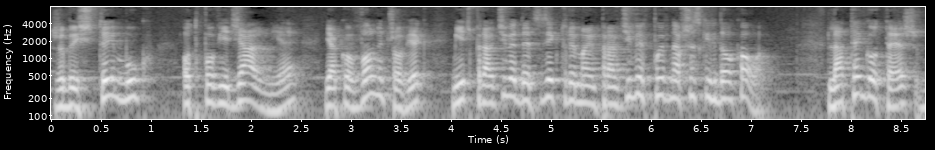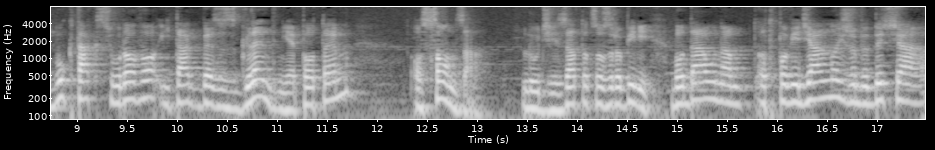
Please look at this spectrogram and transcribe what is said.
żebyś ty mógł odpowiedzialnie, jako wolny człowiek, mieć prawdziwe decyzje, które mają prawdziwy wpływ na wszystkich dookoła. Dlatego też Bóg tak surowo i tak bezwzględnie potem osądza ludzi za to, co zrobili, bo dał nam odpowiedzialność, żeby, bycia,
